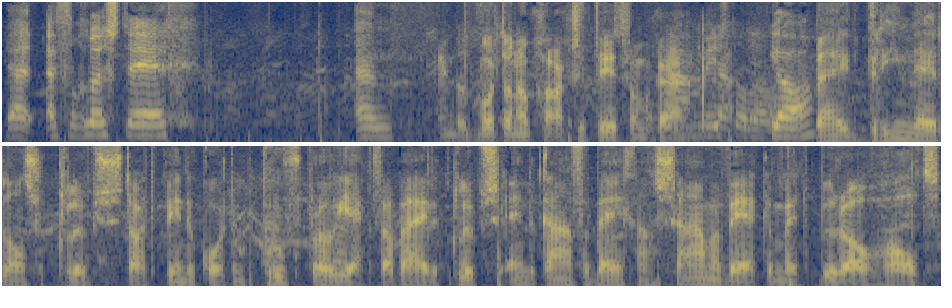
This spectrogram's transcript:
ja, even rustig. En, en dat wordt dan ook geaccepteerd van elkaar? Ja, meestal wel. Ja. Bij drie Nederlandse clubs start binnenkort een proefproject... waarbij de clubs en de KNVB gaan samenwerken met bureau HALT.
